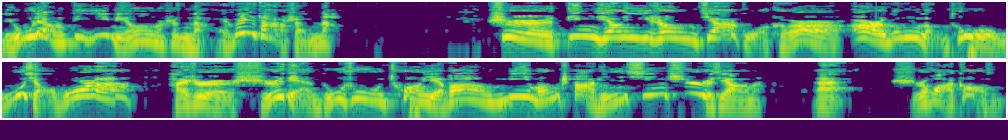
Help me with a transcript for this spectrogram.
流量第一名是哪位大神呢？是丁香医生加果壳二更冷吐吴晓波啊？还是十点读书创业帮咪蒙差评新事项呢？哎，实话告诉你，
